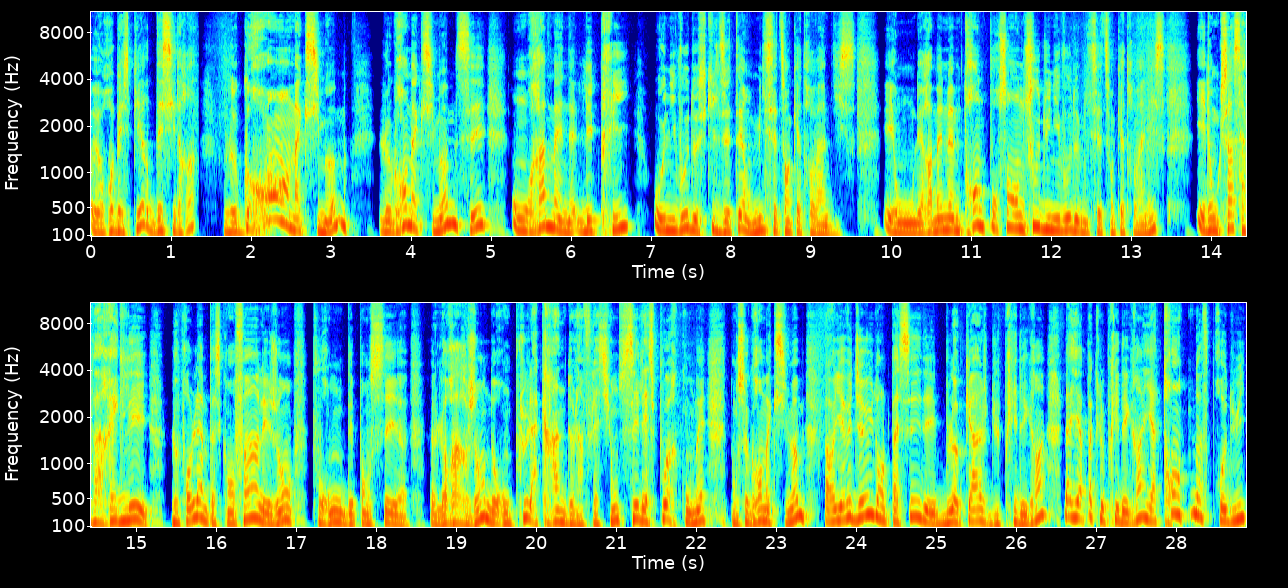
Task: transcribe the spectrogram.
euh, Robespierre décidera le grand maximum. Le grand maximum, c'est on ramène les prix au niveau de ce qu'ils étaient en 1790. Et on les ramène même 30% en dessous du niveau de 1790. Et donc ça, ça va régler le problème parce qu'enfin, les gens pourront dépenser euh, leur argent, n'auront plus la crainte de l'inflation. C'est l'espoir qu'on met dans ce grand maximum. Alors, il y avait déjà eu dans le passé des blocages du prix des grains. Là, il n'y a pas que le prix des grains, il y a 39 produits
